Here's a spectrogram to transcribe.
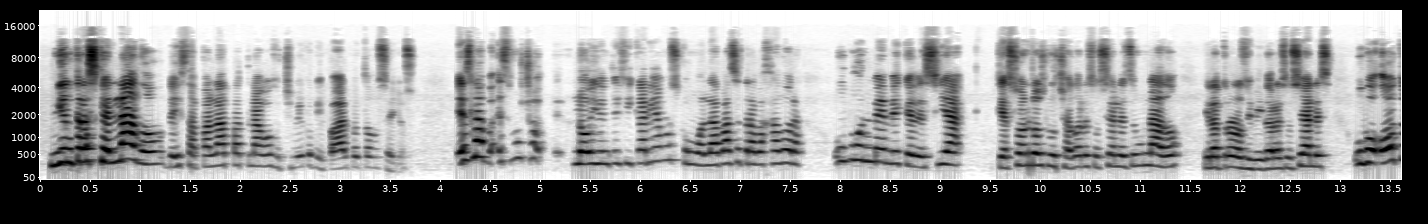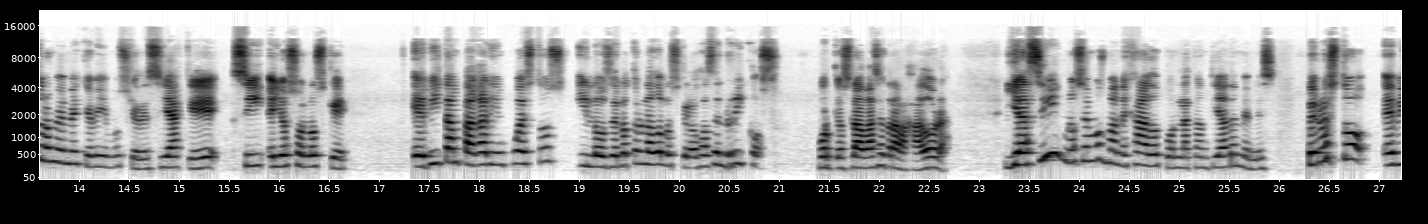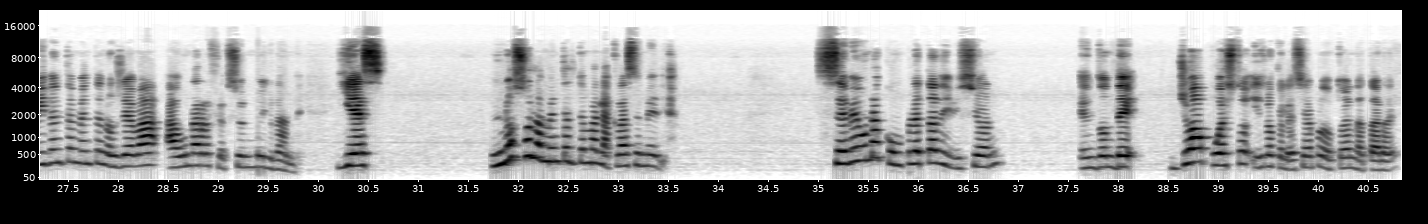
Mientras que el lado de Iztapalapa, Tlagos, Xochimilco, Milpalpa, todos ellos, es, la, es mucho, lo identificaríamos como la base trabajadora. Hubo un meme que decía que son los luchadores sociales de un lado y el otro los dividores sociales. Hubo otro meme que vimos que decía que sí, ellos son los que evitan pagar impuestos y los del otro lado los que los hacen ricos, porque es la base trabajadora. Y así nos hemos manejado con la cantidad de memes, pero esto evidentemente nos lleva a una reflexión muy grande y es no solamente el tema de la clase media, se ve una completa división en donde yo apuesto, y es lo que le decía el productor en la tarde,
